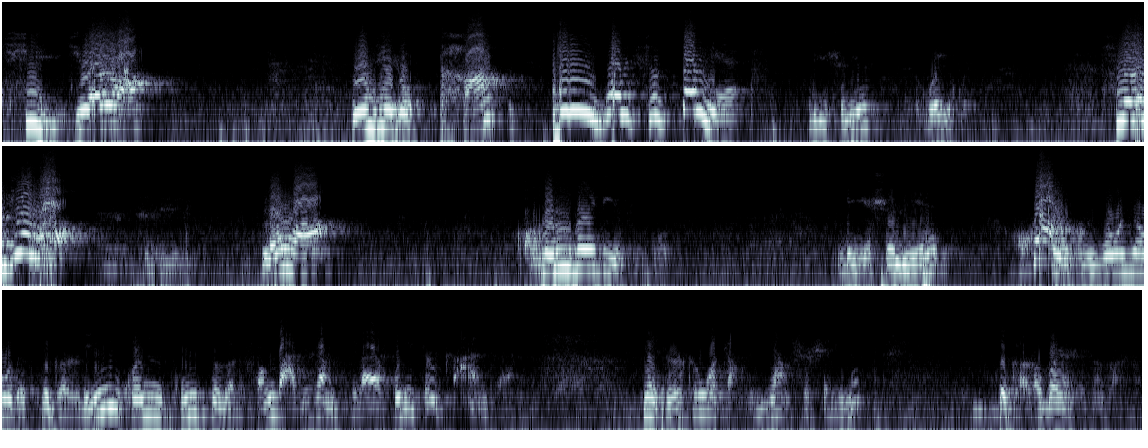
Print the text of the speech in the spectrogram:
气绝而亡。您记住，唐贞观十三年，李世民死过一回。死了之后，龙王魂归地府，李世民晃晃悠悠的自个儿灵魂从自个儿的床榻之上起来，回身看看，那个人跟我长得一样，是谁呢？自个儿都不认识自个儿了。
